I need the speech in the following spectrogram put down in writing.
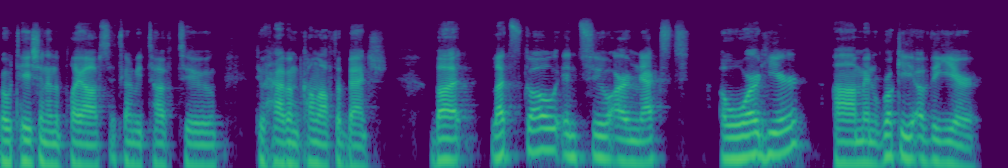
rotation in the playoffs, it's gonna be tough to to have him come off the bench. But let's go into our next award here um, and rookie of the year.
